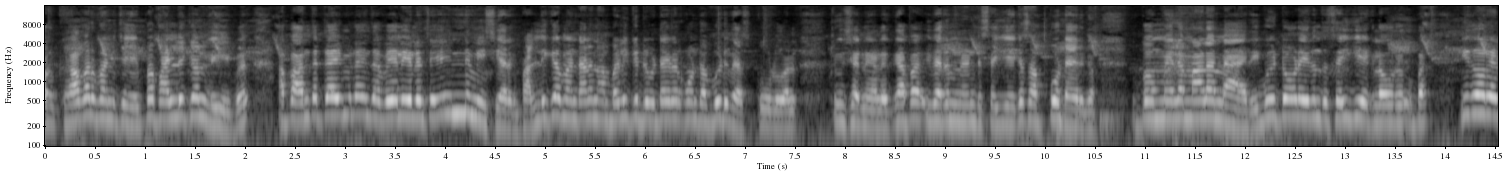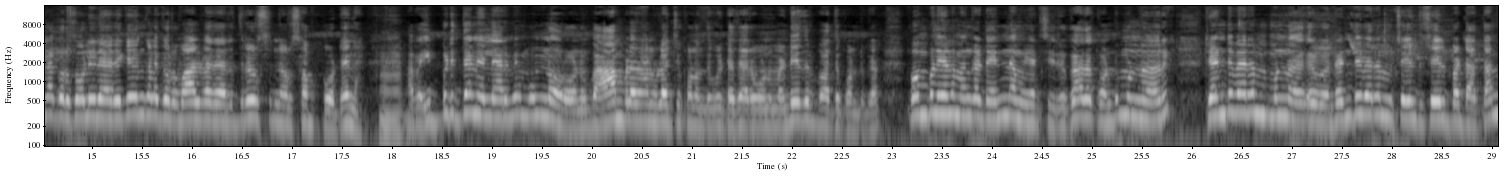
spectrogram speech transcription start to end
ஒரு கவர் பண்ணி செய்யும் இப்போ பள்ளிக்கும் லீவு அப்போ அந்த டைமில் இந்த வேலையெல்லாம் செய்ய இன்னும் ஈஸியாக இருக்கும். பள்ளிக்கு வேண்டாலும் நான் பள்ளிக்கிட்டு விட்டால் இவர் கொண்டு விடுவேன் ஸ்கூலுகள் டியூஷனுகளுக்கு அப்போ இவரும் நின்று செய்யக்க சப்போர்ட்டாக இருக்கும். இப்போ உண்மையில மழை மாறி வீட்டோடு இருந்து செய்யக்கல ஒரு இப்போ இது ஒரு எனக்கு ஒரு தொழிலாக இருக்கு. எங்களுக்கு ஒரு வாழ்வாதாரத்தில் ஒரு சின்ன ஒரு சப்போர்ட் என்ன? அப்போ இப்படித்தான் எல்லாருமே முன்னோறணும் இப்போ ஆம்பளை தான் உழைச்சி கொண்டு வந்து வீட்டை தருவணும் வேண்டி எதிர்பார்த்து கொண்டிருக்கேன் பொம்பளைகளும் எங்கிட்ட என்ன முயற்சி இருக்கோ அதை கொண்டு முன்னேறி ரெண்டு பேரும் முன்ன ரெண்டு பேரும் சேர்ந்து செயல்பட்டால் தான்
